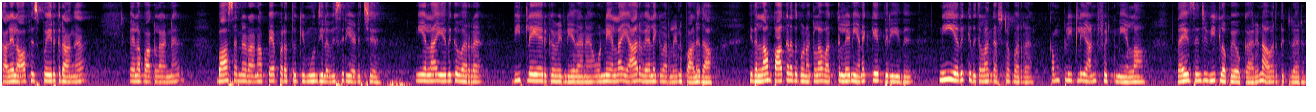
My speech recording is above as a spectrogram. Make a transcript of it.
காலையில் ஆஃபீஸ் போயிருக்கிறாங்க. வேலை பார்க்கலான்னு. பாஸ் என்னடானா பேப்பரை தூக்கி மூஞ்சியில் விசிறி அடித்து நீ எல்லாம் எதுக்கு வர்ற? வீட்டிலையே இருக்க வேண்டியதானே? உன்னையெல்லாம் யார் வேலைக்கு வரலைன்னு பழுதா இதெல்லாம் பார்க்குறதுக்கு உனக்கெல்லாம் வக்கில்லைன்னு எனக்கே தெரியுது. நீ எதுக்கு இதுக்கெல்லாம் கஷ்டப்படுற? கம்ப்ளீட்லி அன்ஃபிட் நீ எல்லாம். தயவு செஞ்சு வீட்டில் போய் உட்காருன்னு அவர் திட்டுறாரு.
